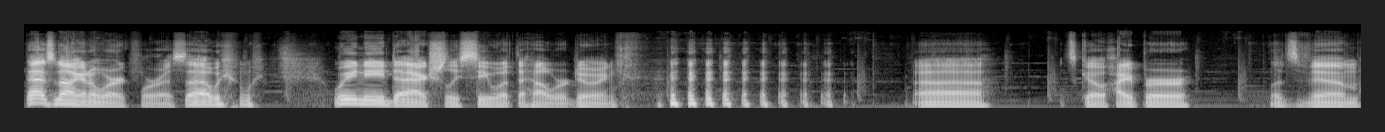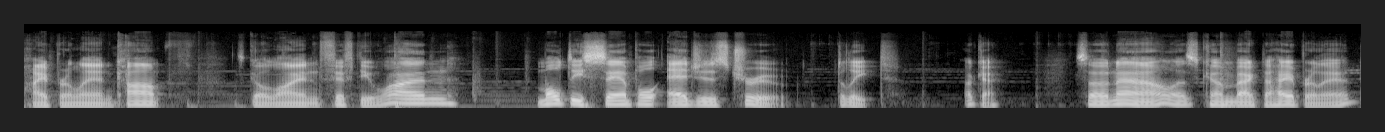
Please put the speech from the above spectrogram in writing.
that's not going to work for us. Uh, we, we need to actually see what the hell we're doing. uh, let's go hyper. Let's vim hyprland comp. Let's go line 51. Multi-sample edges true. Delete. Okay. So now let's come back to Hyprland.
